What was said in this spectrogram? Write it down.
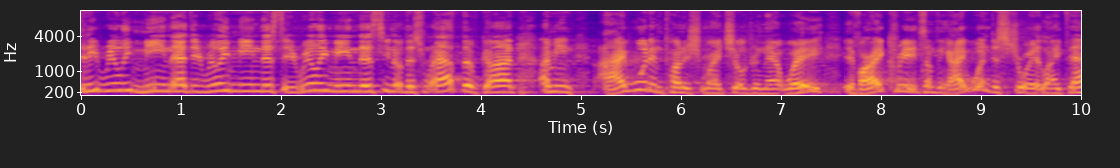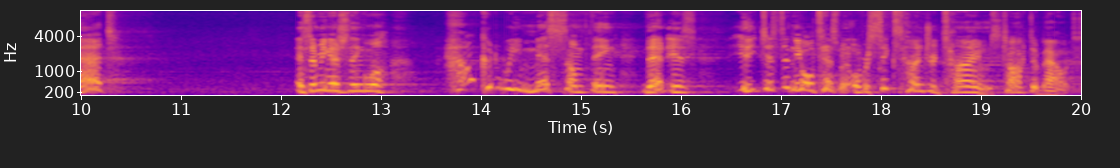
did he really mean that? Did he really mean this? Did he really mean this? You know, this wrath of God. I mean, I wouldn't punish my children that way. If I created something, I wouldn't destroy it like that. And some of you guys think, well, how could we miss something that is just in the Old Testament over 600 times talked about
